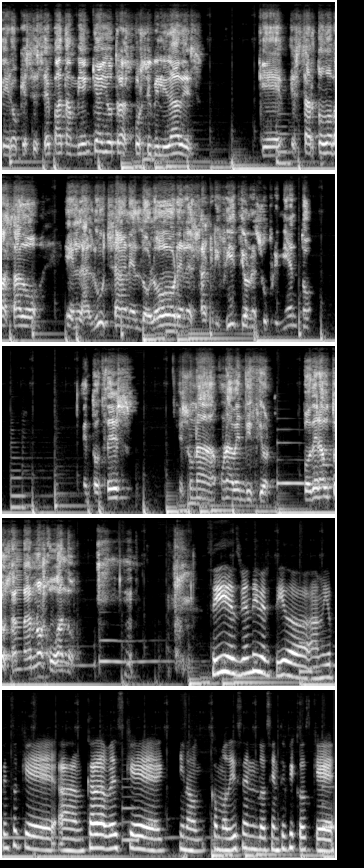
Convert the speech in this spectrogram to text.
pero que se sepa también que hay otras posibilidades, que estar todo basado en la lucha, en el dolor, en el sacrificio, en el sufrimiento. Entonces, es una, una bendición poder autosanarnos jugando. Sí, es bien divertido. Mí yo pienso que um, cada vez que, you know, como dicen los científicos, que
